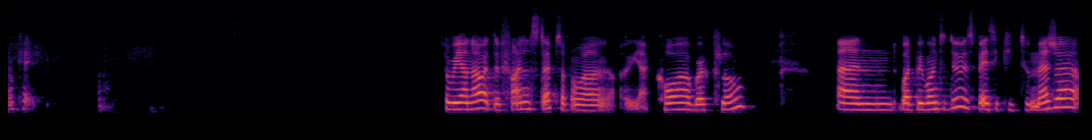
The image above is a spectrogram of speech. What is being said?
Okay. So we are now at the final steps of our yeah, core workflow. And what we want to do is basically to measure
